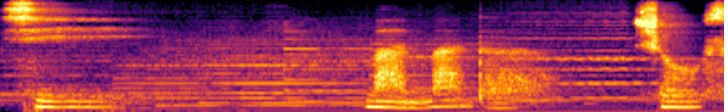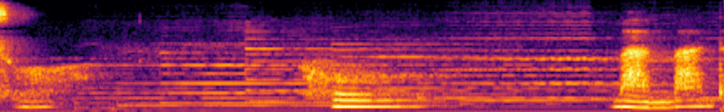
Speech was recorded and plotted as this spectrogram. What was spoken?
吸，慢慢的收缩。呼，慢慢的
